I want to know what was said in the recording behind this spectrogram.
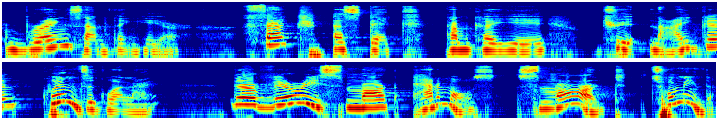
bring something here. Fetch a stick，他们可以 去拿一根棍子过来。They're very smart animals. Smart，聪明的，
